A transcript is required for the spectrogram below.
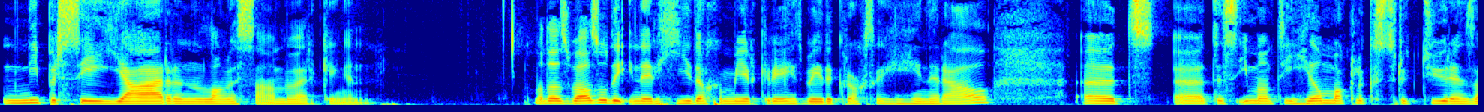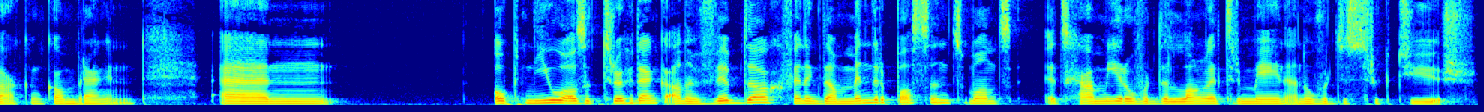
niet per se jarenlange samenwerkingen. Maar dat is wel zo de energie dat je meer krijgt bij de krachtige generaal. Het, uh, het is iemand die heel makkelijk structuur in zaken kan brengen. En opnieuw, als ik terugdenk aan een VIP-dag, vind ik dat minder passend, want het gaat meer over de lange termijn en over de structuur.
